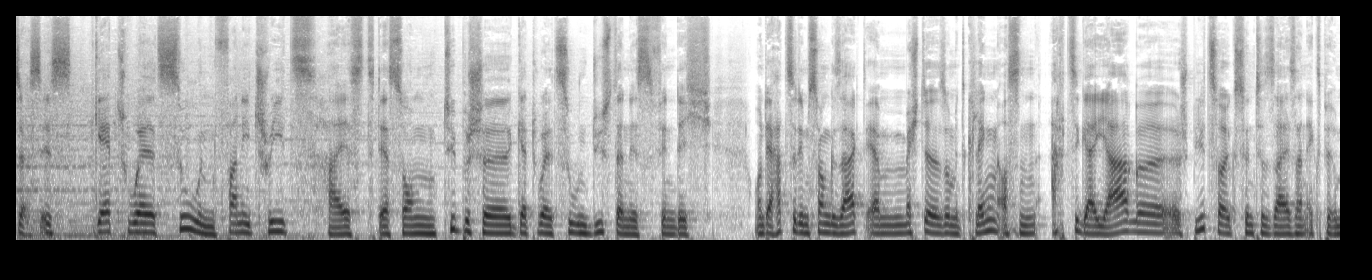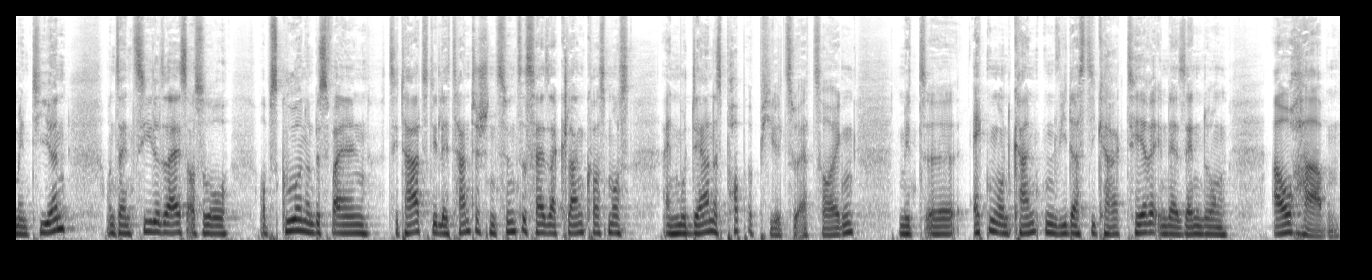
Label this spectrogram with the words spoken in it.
Das ist Get Well Soon. Funny Treats heißt der Song. Typische Get Well Soon Düsternis, finde ich. Und er hat zu dem Song gesagt, er möchte so mit Klängen aus den 80er Jahre Spielzeug-Synthesizern experimentieren. Und sein Ziel sei es, aus so obskuren und bisweilen, Zitat, dilettantischen Synthesizer-Klangkosmos ein modernes Pop-Appeal zu erzeugen. Mit äh, Ecken und Kanten, wie das die Charaktere in der Sendung auch haben.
